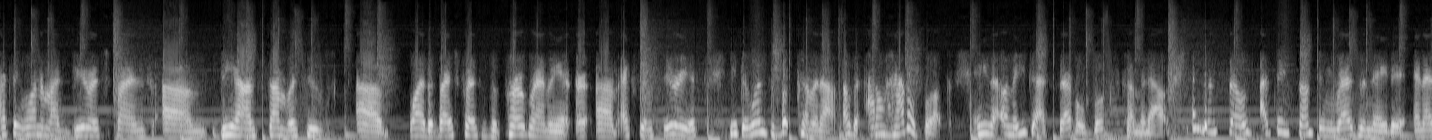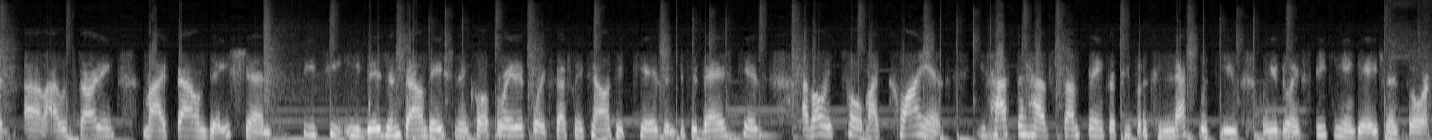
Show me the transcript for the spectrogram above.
I think one of my dearest friends, um, Dion Summers, who's uh, one of the vice presidents of programming at er, um, XM Sirius, he said, when's the book coming out? I was like, I don't have a book. And he's like, oh, no, you got several books coming out. And so I think something resonated. And as um, I was starting my foundation, CTE Vision Foundation Incorporated for exceptionally talented kids and disadvantaged kids, I've always told my clients, you have to have something for people to connect with you when you're doing speaking engagements or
